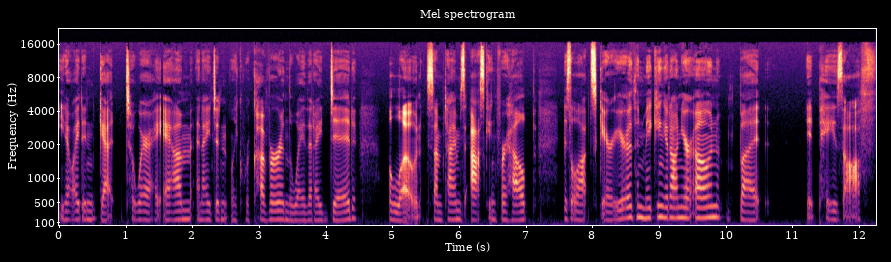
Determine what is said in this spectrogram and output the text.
you know, I didn't get to where I am and I didn't like recover in the way that I did alone. Sometimes asking for help is a lot scarier than making it on your own, but it pays off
